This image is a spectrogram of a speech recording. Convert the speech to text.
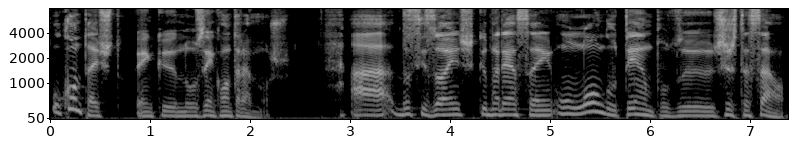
o contexto em que nos encontramos. Há decisões que merecem um longo tempo de gestação.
